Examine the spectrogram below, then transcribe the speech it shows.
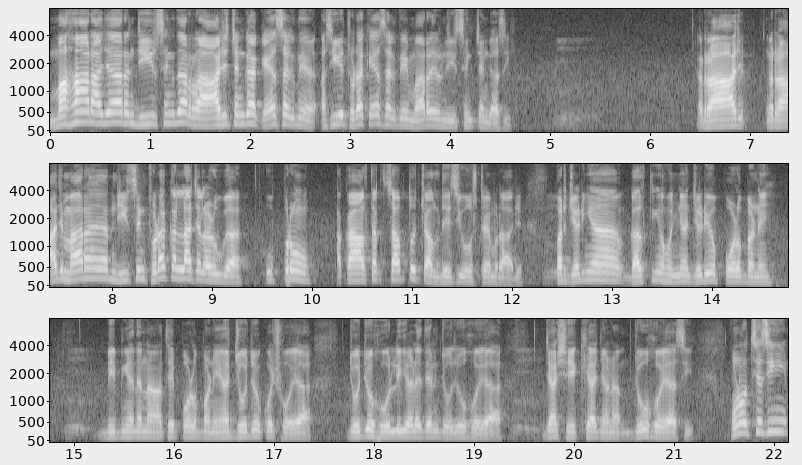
ਮਹਾਰਾਜਾ ਰਣਜੀਤ ਸਿੰਘ ਦਾ ਰਾਜ ਚੰਗਾ ਕਹਿ ਸਕਦੇ ਆ ਅਸੀਂ ਇਹ ਥੋੜਾ ਕਹਿ ਸਕਦੇ ਹਾਂ, ਮਹਾਰਾਜਾ ਰਣਜੀਤ ਸਿੰਘ ਚੰਗਾ ਸੀ। ਰਾਜ ਰਾਜ ਮਹਾਰਾਜਾ ਰਣਜੀਤ ਸਿੰਘ ਥੋੜਾ ਕੱਲਾ ਚਲਾ ਲੂਗਾ ਉੱਪਰੋਂ ਅਕਾਲ ਤਖਤ ਸਭ ਤੋਂ ਚੱਲਦੇ ਸੀ ਉਸ ਟਾਈਮ ਰਾਜ। ਪਰ ਜਿਹੜੀਆਂ ਗਲਤੀਆਂ ਹੋਈਆਂ ਜਿਹੜੇ ਉਹ ਪੁਲ ਬਣੇ। ਬੀਬੀਆਂ ਦੇ ਨਾਂ ਤੇ ਪੁਲ ਬਣਿਆ ਜੋ ਜੋ ਕੁਝ ਹੋਇਆ ਜੋ ਜੋ ਹੋਲੀ ਵਾਲੇ ਦਿਨ ਜੋ ਜੋ ਹੋਇਆ ਜਾਂ ਛੇਕਿਆ ਜਾਣਾ ਜੋ ਹੋਇਆ ਸੀ। ਹੁਣ ਉੱਥੇ ਅਸੀਂ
